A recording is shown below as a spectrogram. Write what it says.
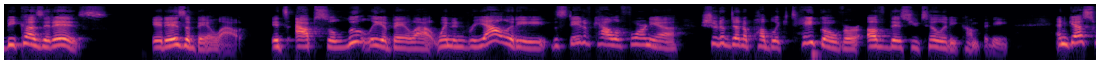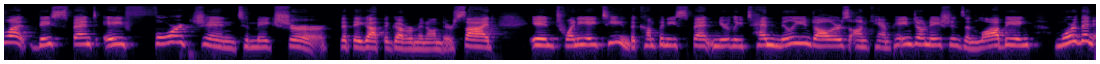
Because it is. It is a bailout. It's absolutely a bailout when in reality, the state of California should have done a public takeover of this utility company. And guess what? They spent a fortune to make sure that they got the government on their side. In 2018, the company spent nearly $10 million on campaign donations and lobbying, more than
